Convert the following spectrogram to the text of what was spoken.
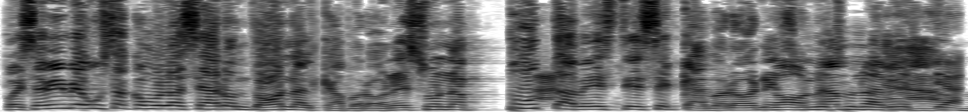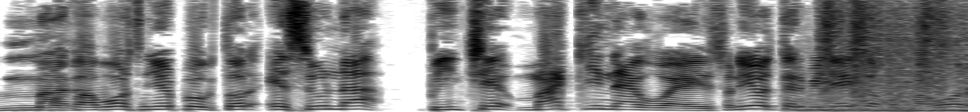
Pues a mí me gusta cómo lo hace Aaron Donald, cabrón. Es una puta bestia ese cabrón. Es No, una no es una bestia. mamada. Por favor, señor productor, es una pinche máquina, güey. Sonido Terminator, por favor.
